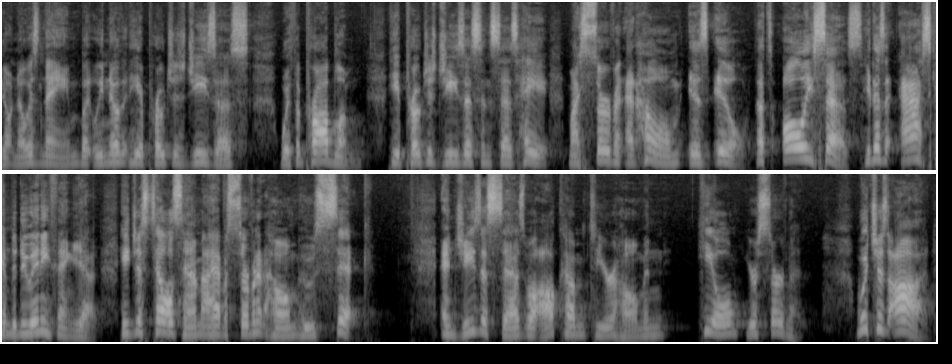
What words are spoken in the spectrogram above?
don't know his name, but we know that he approaches Jesus with a problem. He approaches Jesus and says, Hey, my servant at home is ill. That's all he says. He doesn't ask him to do anything yet. He just tells him, I have a servant at home who's sick. And Jesus says, Well, I'll come to your home and heal your servant, which is odd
